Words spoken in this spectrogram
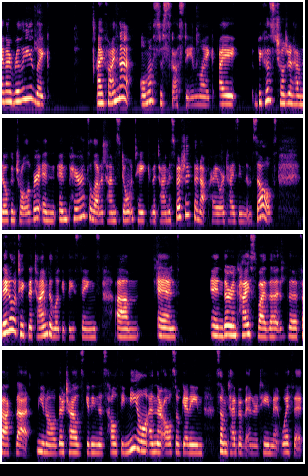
and I really like I find that almost disgusting. Like I because children have no control over it and, and parents a lot of times don't take the time, especially if they're not prioritizing themselves, they don't take the time to look at these things. Um, and and they're enticed by the the fact that you know their child's getting this healthy meal and they're also getting some type of entertainment with it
